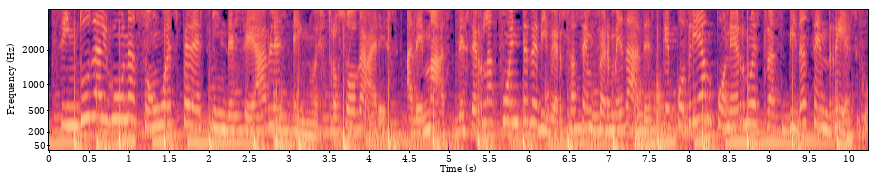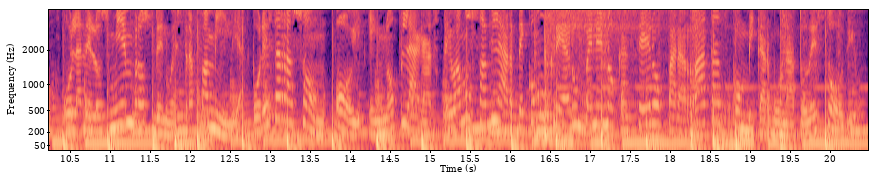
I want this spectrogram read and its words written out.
sin duda alguna, son huéspedes indeseables en nuestros hogares, además de ser la fuente de diversas enfermedades que podrían poner nuestras vidas en riesgo o la de los miembros de nuestra familia. Por esa razón, hoy en No Plagas te vamos a hablar de cómo crear un veneno casero para ratas con bicarbonato de sodio.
